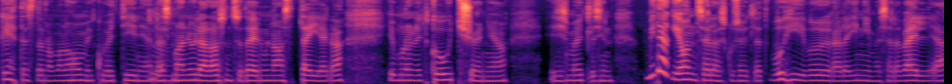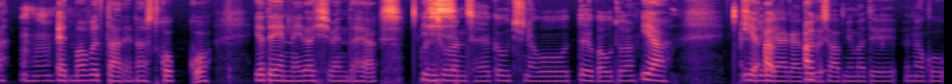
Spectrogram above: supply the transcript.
kehtestan omale hommikurutiini jälle mm., sest ma olen üle lasknud seda eelmine aasta täiega ja mul on nüüd coach on ju. ja siis ma ütlesin, midagi on selles, kui sa ütled võhivõõrale inimesele välja mm, -hmm. et ma võtan ennast kokku ja teen neid asju enda heaks. kas siis... sul on see coach nagu töö kaudu või? jaa see on üliäge, kui aga, saab niimoodi nagu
